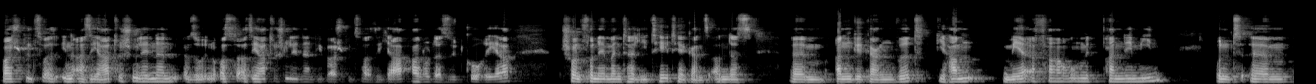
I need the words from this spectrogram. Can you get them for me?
beispielsweise in asiatischen Ländern, also in ostasiatischen Ländern wie beispielsweise Japan oder Südkorea, schon von der Mentalität her ganz anders ähm, angegangen wird. Die haben mehr Erfahrung mit Pandemien und ähm,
